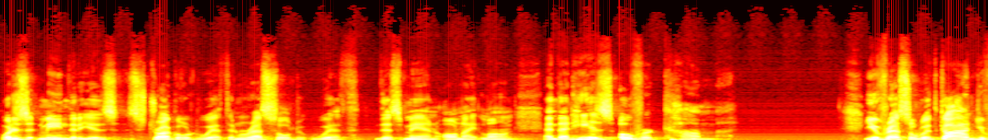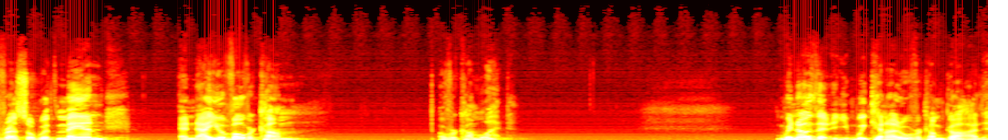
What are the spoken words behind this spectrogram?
What does it mean that he has struggled with and wrestled with this man all night long and that he has overcome? You've wrestled with God, you've wrestled with man, and now you've overcome. Overcome what? We know that we cannot overcome God.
